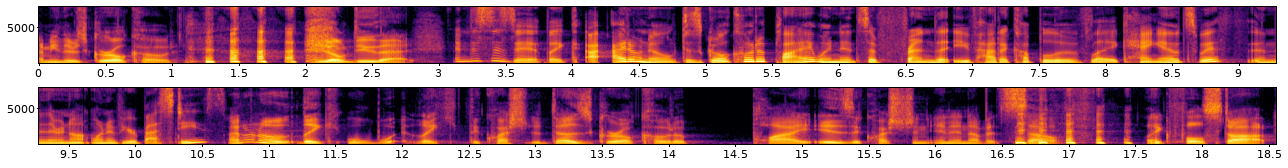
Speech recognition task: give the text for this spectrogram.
I mean, there's girl code. you don't do that. And this is it. Like, I, I don't know. Does girl code apply when it's a friend that you've had a couple of like hangouts with and they're not one of your besties? I don't know. Like, wh- like the question: Does girl code apply? Is a question in and of itself. like, full stop.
